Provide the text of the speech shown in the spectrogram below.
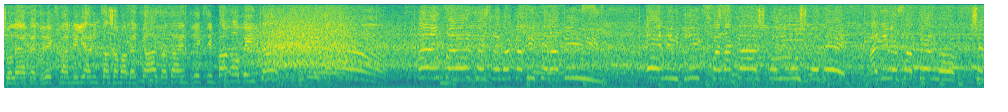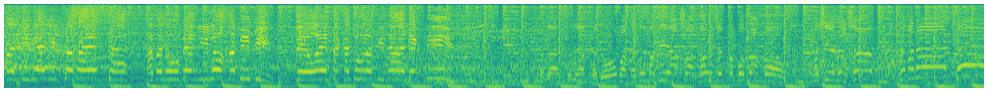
שולח את טריקס מהמיליאן נמצא שם במרכז עדיין טריקס עם בכר בעיטה 4-0 למכבי תל אביב 88. אני מספר לו שמלביניה נמצא באמצע, אבל הוא אומר לי לא חביבי, ויורה את הכדור לפינה הנגדי. חדש, שולח כדור, והכדור מגיע עכשיו, טעות של טופוזטו, משאיר את זה עכשיו, כוונה, כן!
